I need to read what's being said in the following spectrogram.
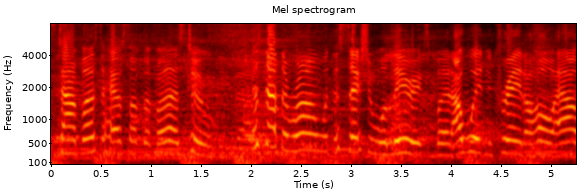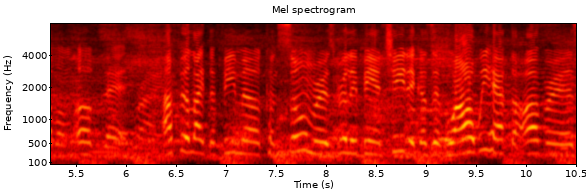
It's time for us to have something for us too. There's nothing wrong with the sexual lyrics, but I wouldn't create a whole album of that. I feel like the female consumer is really being cheated because if all we have to offer is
